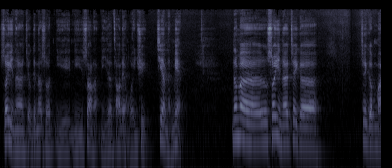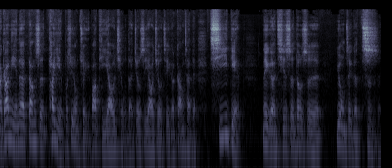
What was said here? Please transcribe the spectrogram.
所以呢，就跟他说，你你算了，你就早点回去。见了面，那么，所以呢，这个这个马嘎尼呢，当时他也不是用嘴巴提要求的，就是要求这个刚才的七点，那个其实都是用这个纸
